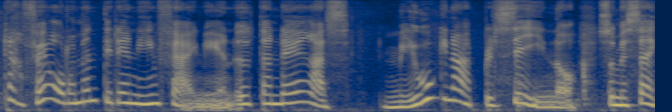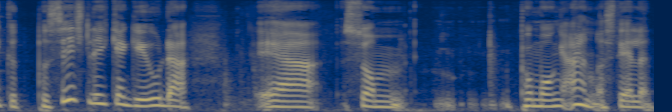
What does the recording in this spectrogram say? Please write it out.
där får de inte den infärgningen utan deras mogna apelsiner som är säkert precis lika goda eh, som på många andra ställen,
